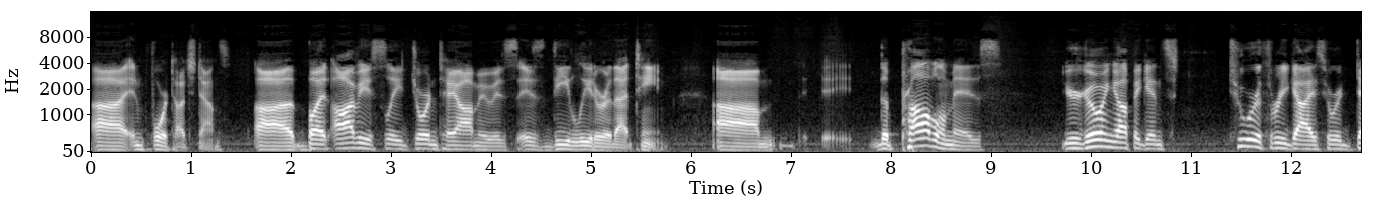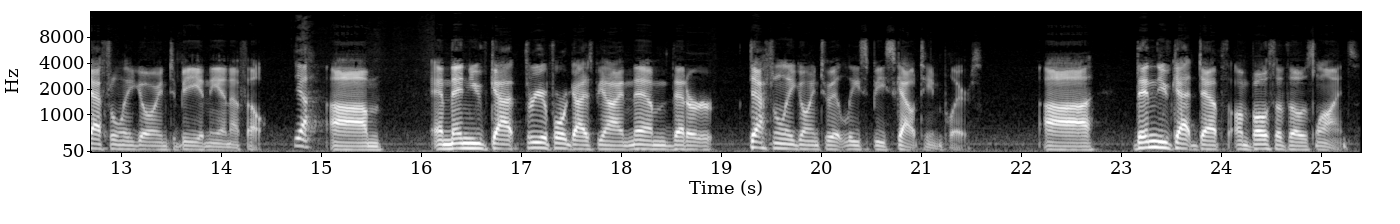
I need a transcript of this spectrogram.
uh, and four touchdowns. Uh, but obviously, Jordan Ta'amu is is the leader of that team. Um, the problem is you're going up against Tua or three guys who are definitely going to be in the NFL. Yeah. Um, and then you've got three or four guys behind them that are definitely going to at least be scout team players. Uh, then you've got depth on both of those lines.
